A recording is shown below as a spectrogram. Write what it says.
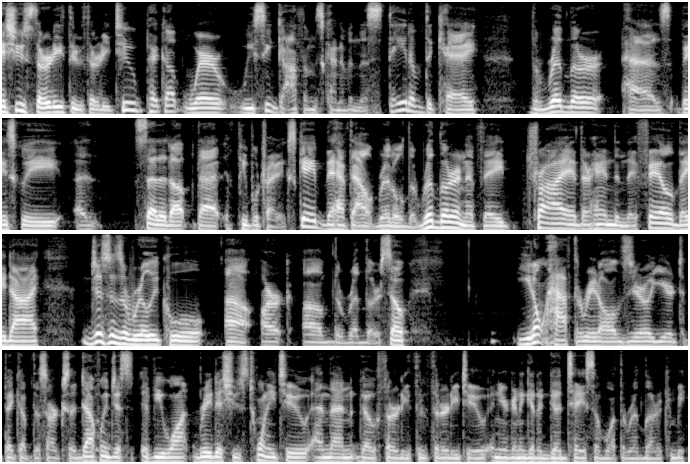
Issues 30 through 32 pick up where we see Gotham's kind of in the state of decay. The Riddler has basically uh, set it up that if people try to escape, they have to out riddle the Riddler, and if they try their hand and they fail, they die. Just as a really cool uh, arc of the Riddler. So you don't have to read all of Zero Year to pick up this arc. So definitely just if you want, read issues 22 and then go 30 through 32, and you're going to get a good taste of what the Riddler can be.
